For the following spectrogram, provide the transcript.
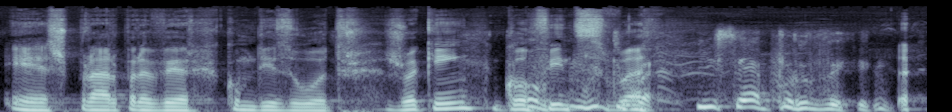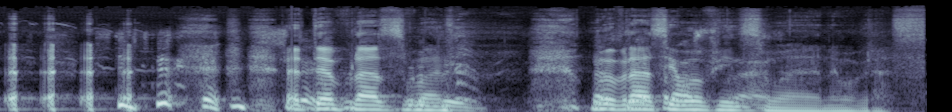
É esperar para ver, como diz o outro. Joaquim, bom fim de semana. Bem. Isso é prudente. Até é para a semana. Um abraço e bom fim de semana. Um abraço.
